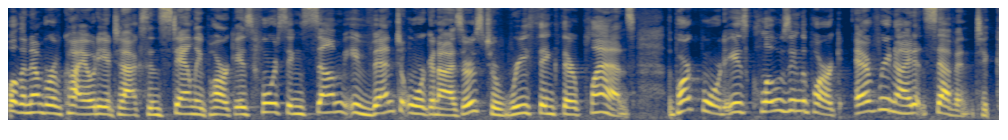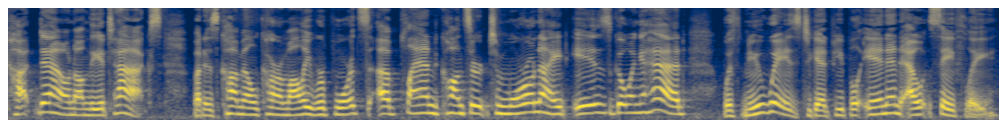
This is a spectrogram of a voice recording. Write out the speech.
Well, the number of coyote attacks in Stanley Park is forcing some event organizers to rethink their plans. The park board is closing the park every night at 7 to cut down on the attacks. But as Kamil Karamali reports, a planned concert tomorrow night is going ahead with new ways to get people in and out safely.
